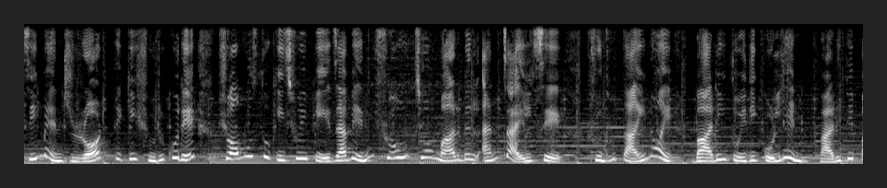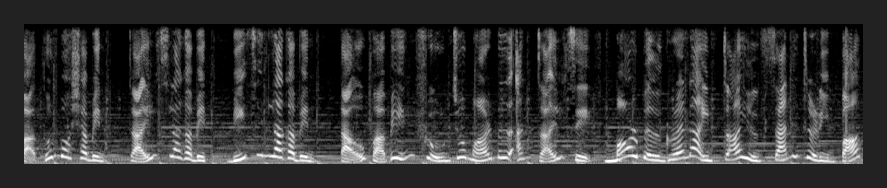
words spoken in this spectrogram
সিমেন্ট, রড থেকে শুরু করে সমস্ত কিছুই পেয়ে যাবেন শৌর্য মার্বেল অ্যান্ড টাইলসে। শুধু তাই নয়, বাড়ি তৈরি করলেন, বাড়িতে পাথর বসাবেন টাইলস লাগাবেন বেসিন লাগাবেন, তাও পাবেন সৌর্য মার্বেল অ্যান্ড টাইলসে marble granite tiles sanitary bath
